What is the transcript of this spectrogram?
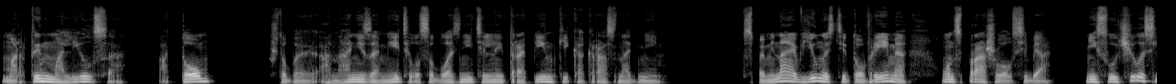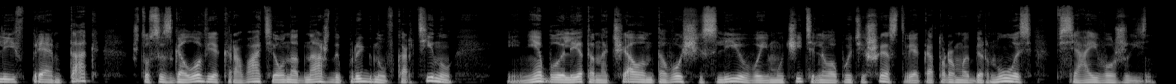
Мартын молился о том, чтобы она не заметила соблазнительной тропинки как раз над ним. Вспоминая в юности то время, он спрашивал себя, не случилось ли и впрямь так, что с изголовья кровати он однажды прыгнул в картину, и не было ли это началом того счастливого и мучительного путешествия, которым обернулась вся его жизнь?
